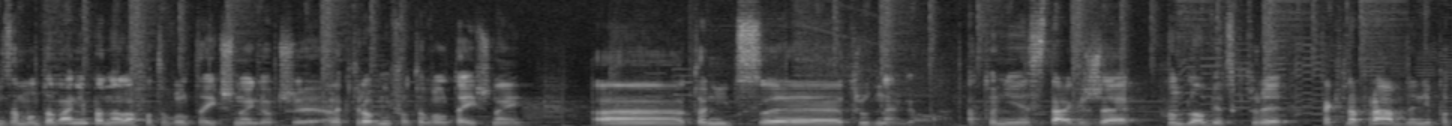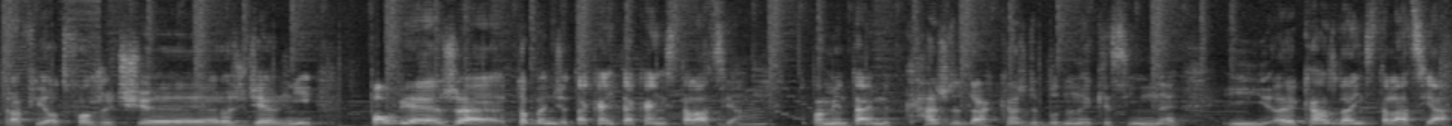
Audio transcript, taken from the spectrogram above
zamontowanie panela fotowoltaicznego czy elektrowni fotowoltaicznej e, to nic e, trudnego. A to nie jest tak, że handlowiec, który tak naprawdę nie potrafi otworzyć e, rozdzielni, powie, że to będzie taka i taka instalacja. Pamiętajmy, każdy dach, każdy budynek jest inny i e, każda instalacja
